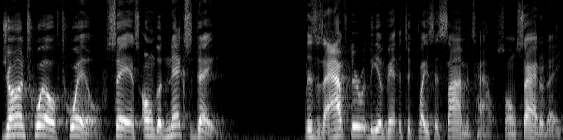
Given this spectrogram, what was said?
John 12, 12 says, On the next day, this is after the event that took place at Simon's house on Saturday,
